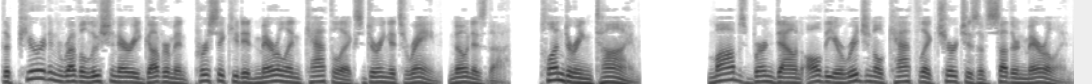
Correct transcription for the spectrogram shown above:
The Puritan revolutionary government persecuted Maryland Catholics during its reign, known as the plundering time. Mobs burned down all the original Catholic churches of southern Maryland.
